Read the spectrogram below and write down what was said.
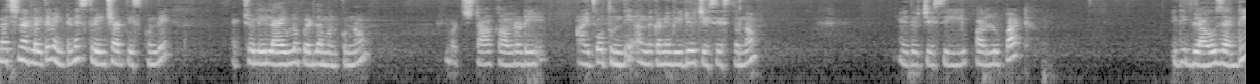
నచ్చినట్లయితే వెంటనే స్క్రీన్ షాట్ తీసుకోండి. యాక్చువల్లీ లైవ్లో పెడదాం అనుకున్నాం. బట్ స్టాక్ ఆల్రెడీ అయిపోతుంది. అందుకని వీడియో చేసేస్తున్నాం. ఇది వచ్చేసి పళ్ళు పాట్ ఇది బ్లౌజ్ అండి.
